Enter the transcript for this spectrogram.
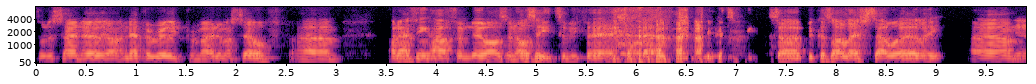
sort of saying earlier, I never really promoted myself. Um, I don't think half of them knew I was an Aussie, to be fair, because, so, because I left so early. Um, yeah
